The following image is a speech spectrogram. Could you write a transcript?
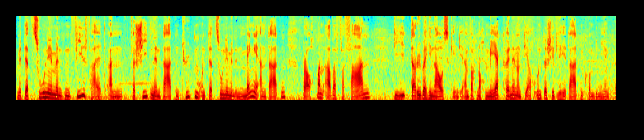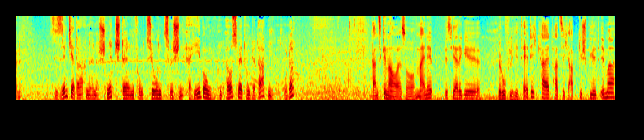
Mit der zunehmenden Vielfalt an verschiedenen Datentypen und der zunehmenden Menge an Daten braucht man aber Verfahren, die darüber hinausgehen, die einfach noch mehr können und die auch unterschiedliche Daten kombinieren können. Sie sind ja da an einer Schnittstellenfunktion zwischen Erhebung und Auswertung der Daten, oder? Ganz genau. Also meine bisherige berufliche Tätigkeit hat sich abgespielt immer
